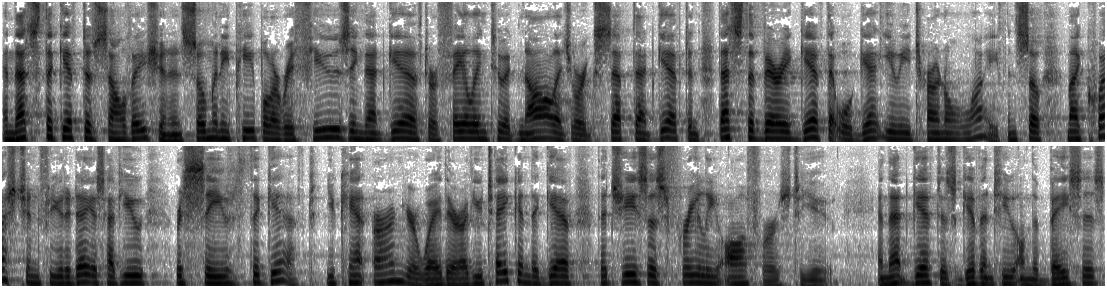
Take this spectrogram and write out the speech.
And that's the gift of salvation. And so many people are refusing that gift or failing to acknowledge or accept that gift. And that's the very gift that will get you eternal life. And so, my question for you today is Have you received the gift? You can't earn your way there. Have you taken the gift that Jesus freely offers to you? And that gift is given to you on the basis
